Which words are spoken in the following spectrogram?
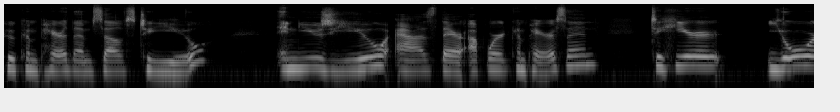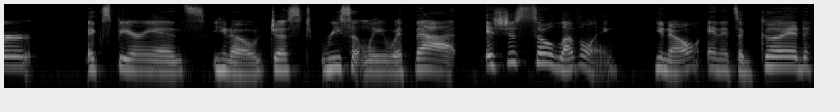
who compare themselves to you and use you as their upward comparison to hear your experience, you know, just recently with that, it's just so leveling, you know, and it's a good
